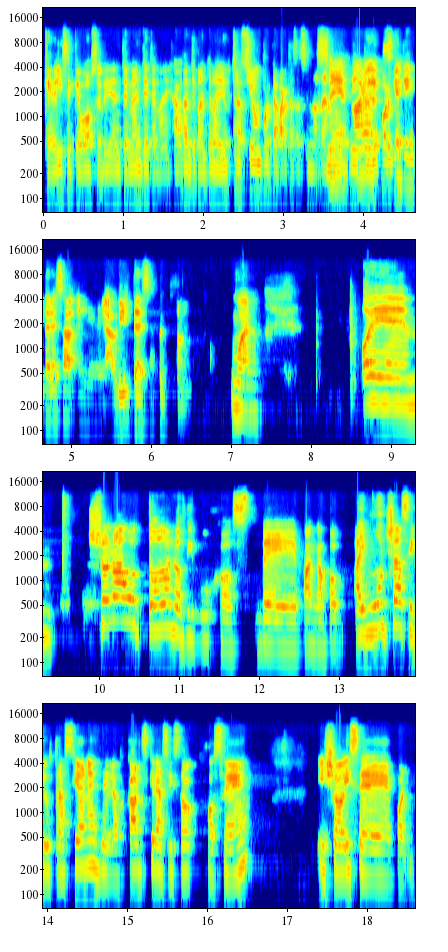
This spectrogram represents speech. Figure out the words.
Que dice que vos evidentemente te manejas bastante con el tema de ilustración porque aparte estás haciendo Sí, remedios. ahora ¿Y por qué sí. te interesa eh, abrirte a ese aspecto también? Bueno, em, yo no hago todos los dibujos de Punk and Pop. Hay muchas ilustraciones de los cards que las hizo José y yo hice por-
